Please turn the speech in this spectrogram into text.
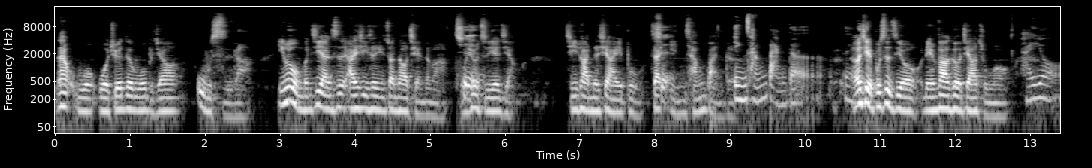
那我我觉得我比较。务实啦，因为我们既然是 IC 设计赚到钱的嘛，我就直接讲，集团的下一步在隐藏版的，隐藏版的，而且不是只有联发科家族哦，还有，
